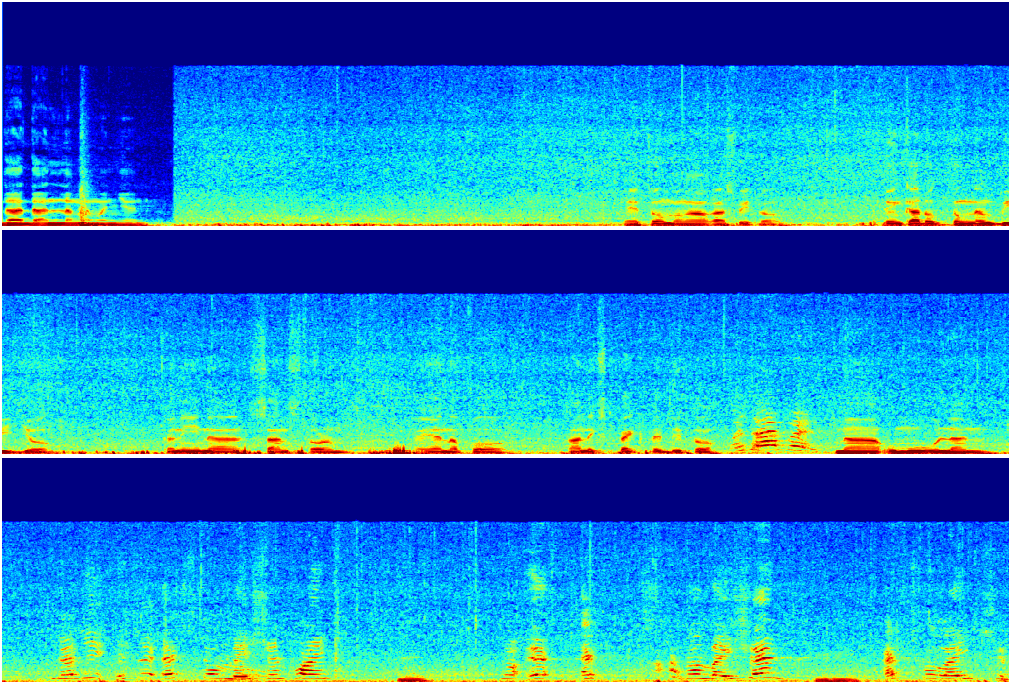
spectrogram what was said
Dadaan lang naman yan. Eto mga ka-sweet oh. Ito yung karugtong ng video. Kanina, sandstorm. Ayan na po. oh. Unexpected ito What happened? na umuulan. Daddy, is it exclamation point? No? No, e- exclamation. Mhm. Exclamation.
